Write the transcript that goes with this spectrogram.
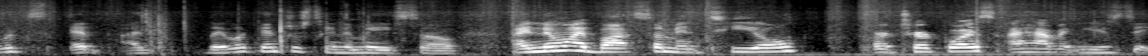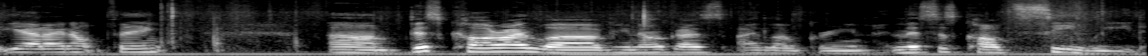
looks I, they look interesting to me. So I know I bought some in teal or turquoise. I haven't used it yet, I don't think. Um, this color I love. You know, guys, I love green. And this is called Seaweed.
